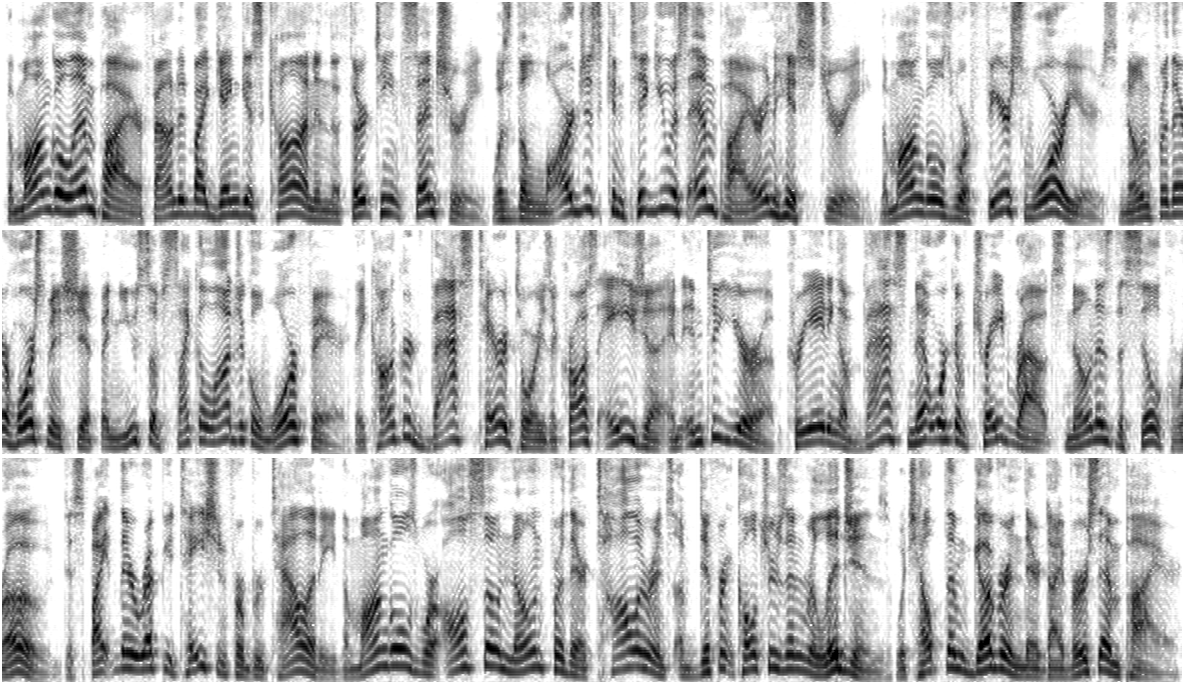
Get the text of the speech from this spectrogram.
The Mongol Empire, founded by Genghis Khan in the 13th century, was the largest contiguous empire in history. The Mongols were fierce warriors, known for their horsemanship and use of psychological warfare. They conquered vast territories across Asia and into Europe, creating a vast network of trade routes known as the Silk Road. Despite their reputation for brutality, the Mongols were also known for their tolerance of different cultures and religions, which helped them govern their diverse empire.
